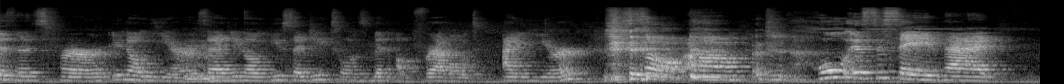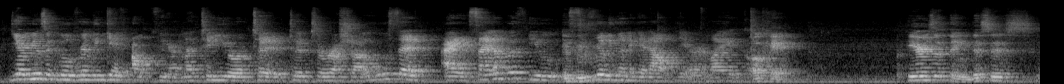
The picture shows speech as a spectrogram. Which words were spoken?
business for you know years, Mhm. and you know, you said G Tunez been up for about a year. so, um, who is to say that your music will really get out there, like to Europe, to, to, to Russia? Who said I sign up with you? It's Mhm. really gonna get out there, like. Okay. Here's the thing. This is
